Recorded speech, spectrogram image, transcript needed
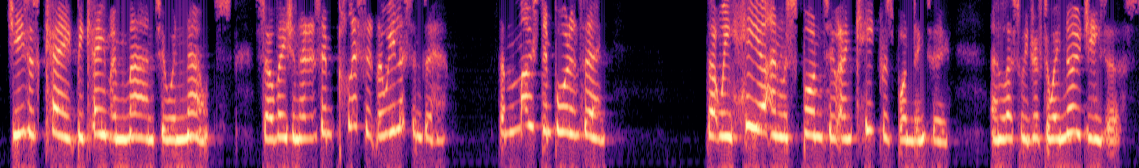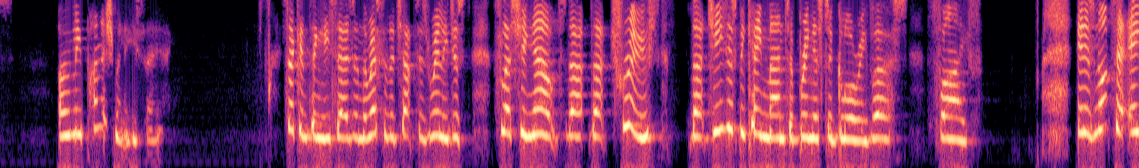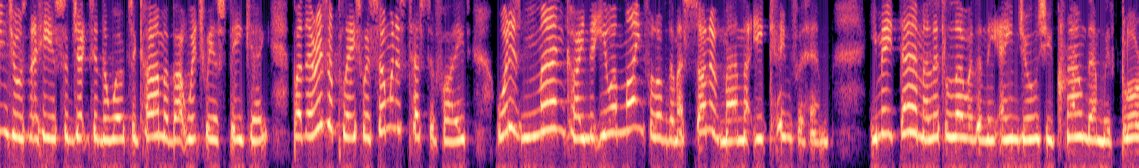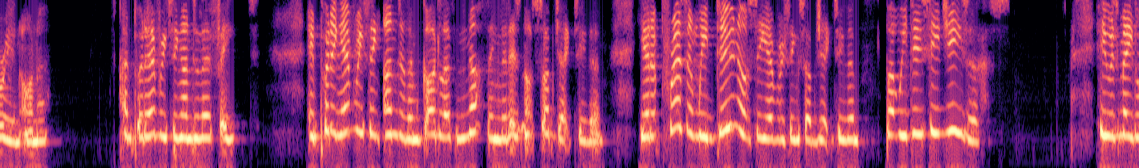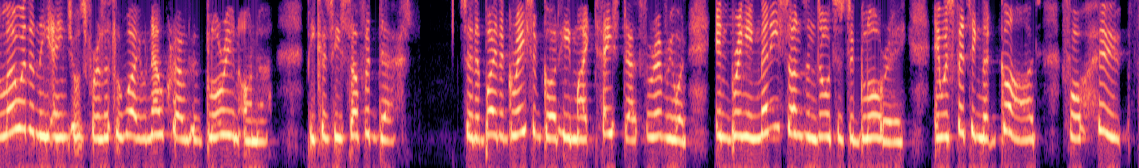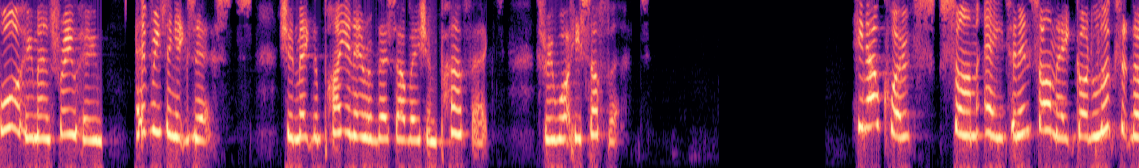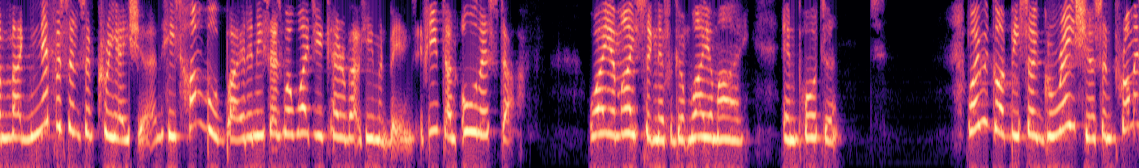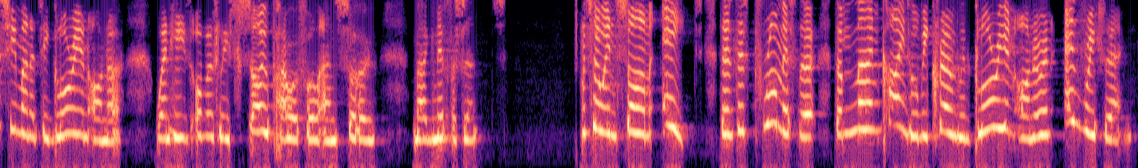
Jesus came, became a man to announce salvation, and it's implicit that we listen to him. It's the most important thing that we hear and respond to and keep responding to unless we drift away. No, Jesus. Only punishment, he's saying. Second thing he says, and the rest of the chapter is really just fleshing out that, that truth that Jesus became man to bring us to glory. Verse 5. It is not to angels that he has subjected the world to come about which we are speaking, but there is a place where someone has testified, what is mankind that you are mindful of them, a son of man that you came for him. You made them a little lower than the angels, you crowned them with glory and honor, and put everything under their feet. In putting everything under them, God left nothing that is not subject to them. Yet at present we do not see everything subject to them, but we do see Jesus. He was made lower than the angels for a little while, now crowned with glory and honor, because he suffered death, so that by the grace of God he might taste death for everyone. In bringing many sons and daughters to glory, it was fitting that God, for who, for whom and through whom everything exists, should make the pioneer of their salvation perfect through what he suffered. He now quotes Psalm 8, and in Psalm 8, God looks at the magnificence of creation. He's humbled by it, and he says, well, why do you care about human beings? If you've done all this stuff, why am I significant? Why am I important? Why would God be so gracious and promise humanity glory and honor when he's obviously so powerful and so magnificent? And so in Psalm 8, there's this promise that, that mankind will be crowned with glory and honor and everything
